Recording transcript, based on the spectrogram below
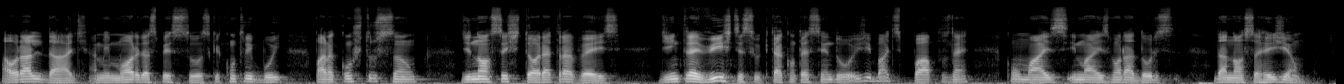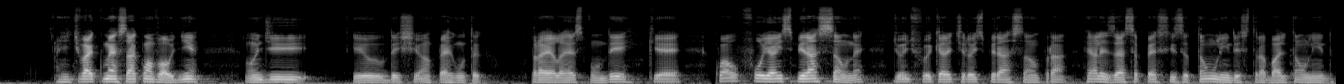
a oralidade, a memória das pessoas que contribuem para a construção de nossa história através de entrevistas, o que está acontecendo hoje, e bate-papos né, com mais e mais moradores da nossa região. A gente vai começar com a Valdinha, onde eu deixei uma pergunta para ela responder, que é qual foi a inspiração, né? De onde foi que ela tirou a inspiração para realizar essa pesquisa tão linda, esse trabalho tão lindo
